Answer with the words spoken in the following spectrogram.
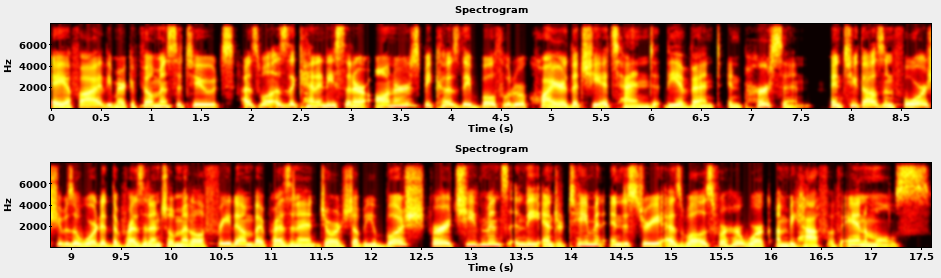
AFI, the American Film Institute, as well as the Kennedy Center Honors because they both would require that she attend the event in person. In 2004, she was awarded the Presidential Medal of Freedom by President George W. Bush for her achievements in the entertainment industry as well as for her work on behalf of animals.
